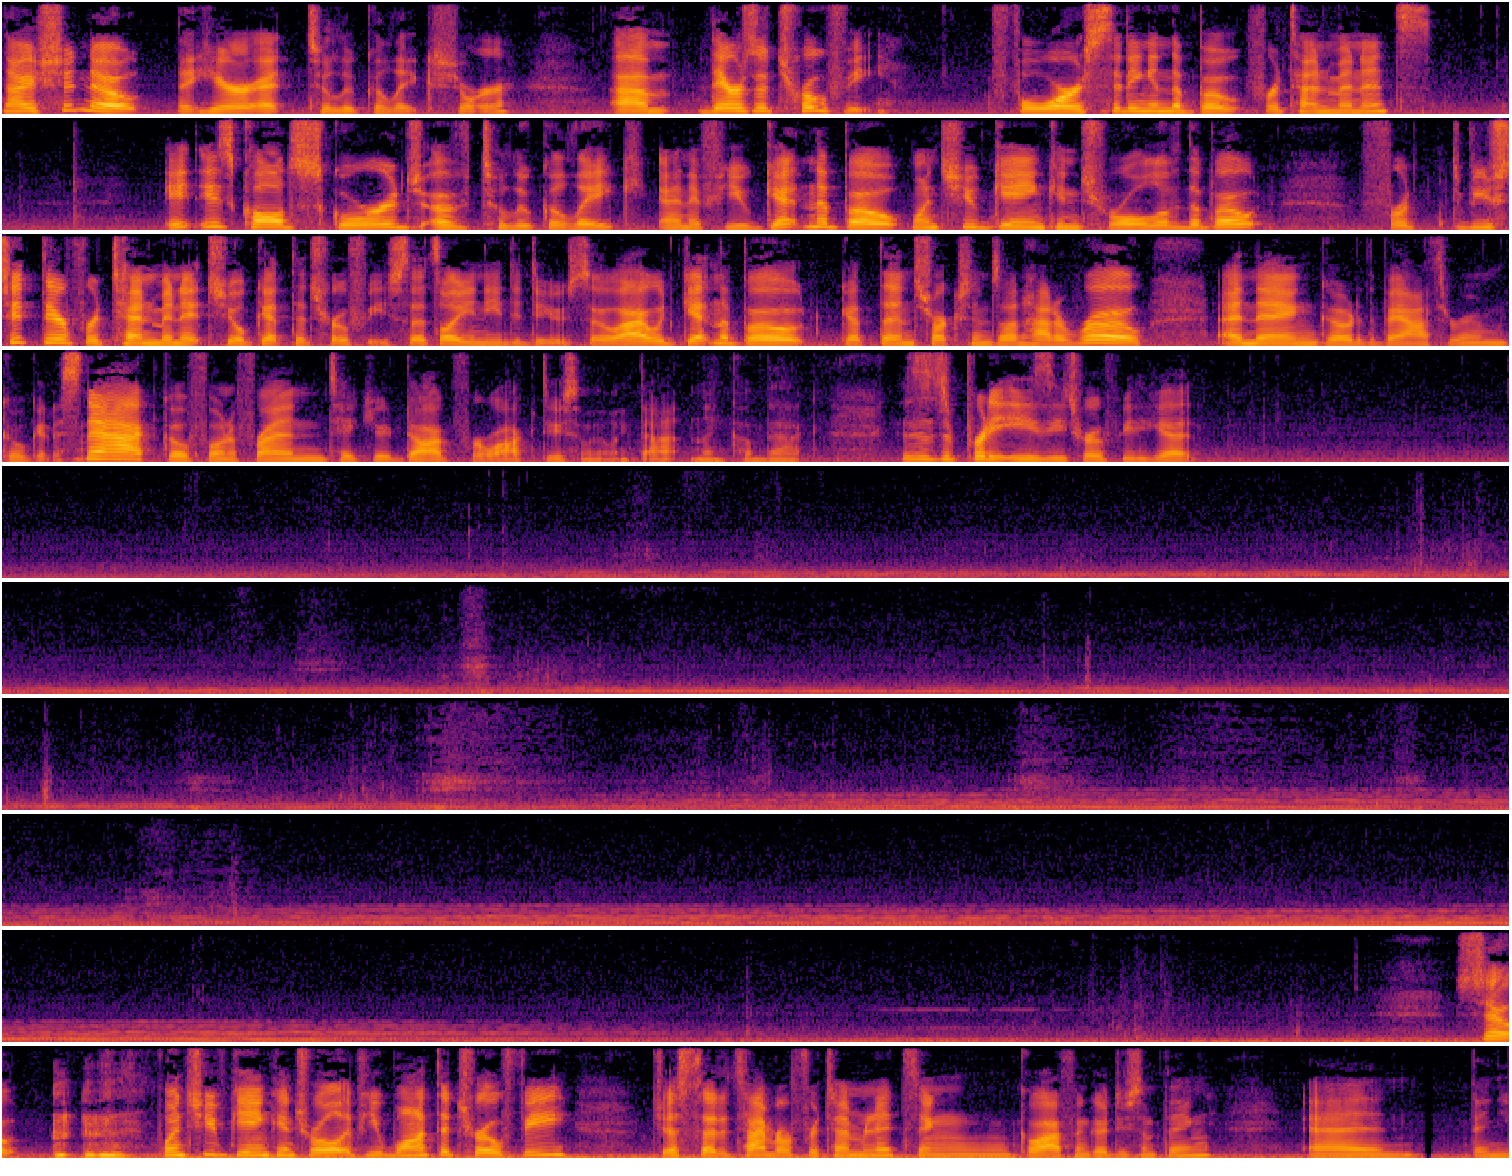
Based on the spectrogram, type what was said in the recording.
Now, I should note that here at Toluca Lake Shore, um, there's a trophy for sitting in the boat for 10 minutes. It is called Scourge of Toluca Lake, and if you get in the boat, once you gain control of the boat, for if you sit there for 10 minutes, you'll get the trophy. So that's all you need to do. So I would get in the boat, get the instructions on how to row, and then go to the bathroom, go get a snack, go phone a friend, take your dog for a walk, do something like that, and then come back. This is a pretty easy trophy to get. So once you've gained control, if you want the trophy, just set a timer for 10 minutes and go off and go do something. And then you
